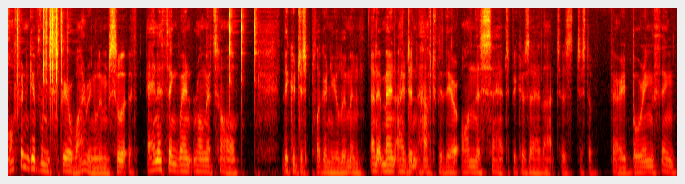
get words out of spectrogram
often give them spare wiring looms so if anything went wrong at all, they could just plug a new loom in. And it meant I didn't have to be there on the set because uh, that is just a very boring thing.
